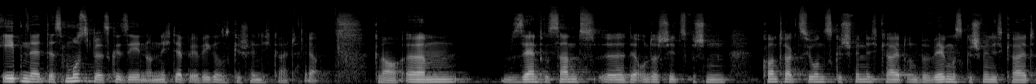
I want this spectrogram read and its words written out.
Ebene des Muskels gesehen und nicht der Bewegungsgeschwindigkeit. Ja, genau. Ähm, sehr interessant äh, der Unterschied zwischen Kontraktionsgeschwindigkeit und Bewegungsgeschwindigkeit.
